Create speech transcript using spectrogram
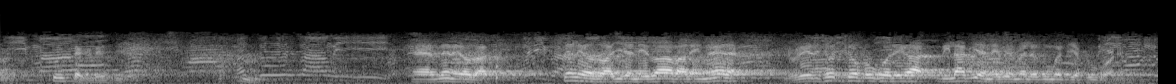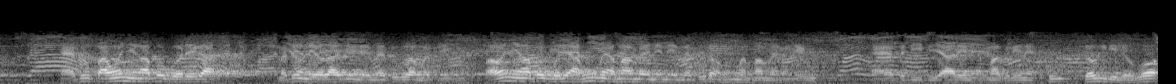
သူသူ့ဆက်ကလေးရှိတယ်အဲသိလျော်စွာသိလျော်စွာကြီးတဲ့နေသွားပါလိမ့်မယ်တဲ့လူတွေတချို့တချို့ပုဂ္ဂိုလ်တွေကသီလပြည့်နေပေမဲ့လည်းသူမပြည့်ဘူးပေါ့လေ အဲသူပတ်ဝန်းကျင်ကပုဂ္ဂိုလ်တွေကမသိနေရောလာကြည့်နေမယ်သူကမသိဘူး။ဘာဝဉာဏ်ပုဂ္ဂိုလ်ရမှုမဲ့အမှန်မဲ့နေနေမယ်သူတော့မှုမဲ့မှန်မဲ့နေဘူး။အဲတတိတရားလေးနဲ့အမှတ်ကလေးနဲ့အခုယောဂီတွေလို့ပေါ့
